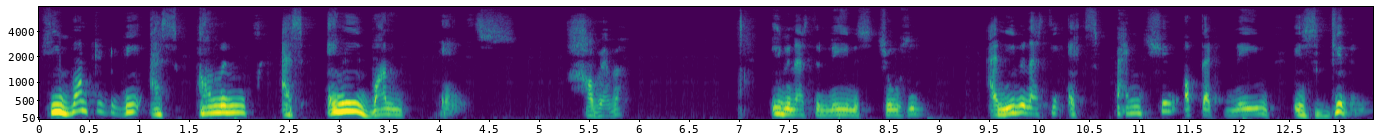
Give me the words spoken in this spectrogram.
he wanted to be as common as anyone else. However, even as the name is chosen, and even as the expansion of that name is given,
